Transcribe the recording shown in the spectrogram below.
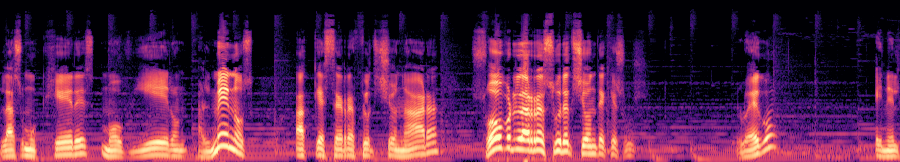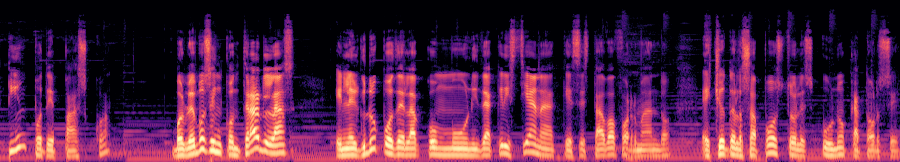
Las mujeres movieron al menos a que se reflexionara sobre la resurrección de Jesús. Luego, en el tiempo de Pascua, Volvemos a encontrarlas en el grupo de la comunidad cristiana que se estaba formando, Hechos de los Apóstoles 1.14.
